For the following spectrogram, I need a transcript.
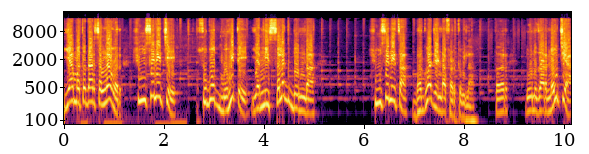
या मतदारसंघावर शिवसेनेचे सुबोध मोहिते यांनी सलग दोनदा शिवसेनेचा भगवा झेंडा फडकविला. तर दोन हजार नऊच्या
